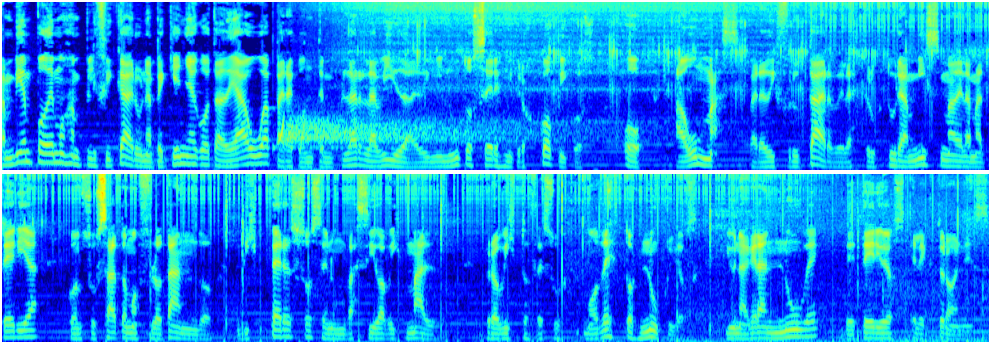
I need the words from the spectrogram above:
También podemos amplificar una pequeña gota de agua para contemplar la vida de diminutos seres microscópicos, o, aún más, para disfrutar de la estructura misma de la materia con sus átomos flotando, dispersos en un vacío abismal, provistos de sus modestos núcleos y una gran nube de etéreos electrones.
